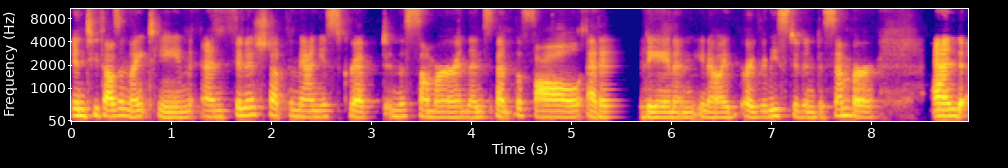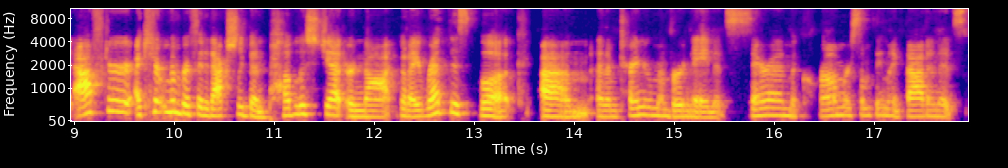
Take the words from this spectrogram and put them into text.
in 2019 and finished up the manuscript in the summer and then spent the fall editing and, you know, I, I released it in December. And after, I can't remember if it had actually been published yet or not, but I read this book, um, and I'm trying to remember her name. It's Sarah McCrum or something like that, and it's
